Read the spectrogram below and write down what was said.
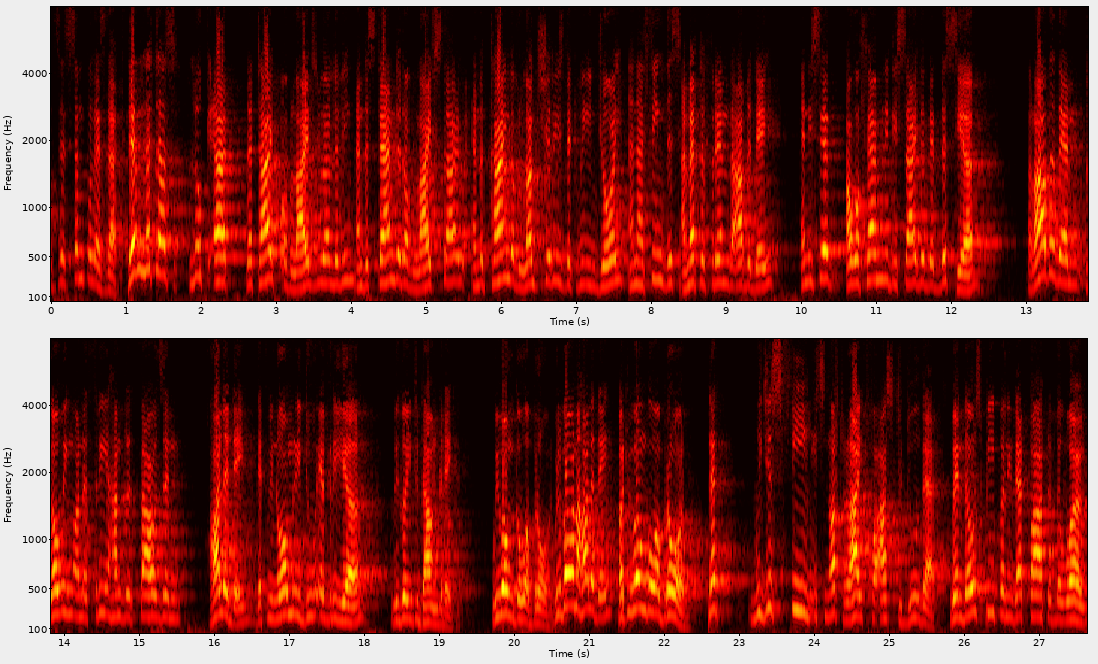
It's as simple as that. Then let us look at the type of lives we are living and the standard of lifestyle and the kind of luxuries that we enjoy. And I think this, I met a friend the other day and he said, our family decided that this year, rather than going on a 300,000 holiday that we normally do every year, we're going to downgrade. We won't go abroad. We'll go on a holiday, but we won't go abroad. That we just feel it's not right for us to do that when those people in that part of the world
